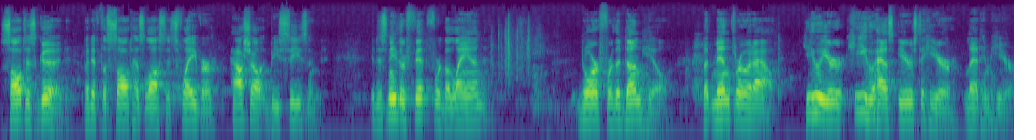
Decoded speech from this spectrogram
Salt is good, but if the salt has lost its flavor, how shall it be seasoned? It is neither fit for the land nor for the dunghill, but men throw it out. He who, ear, he who has ears to hear, let him hear.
